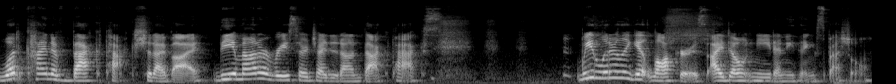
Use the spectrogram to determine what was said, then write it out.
what kind of backpack should I buy? The amount of research I did on backpacks. we literally get lockers. I don't need anything special.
